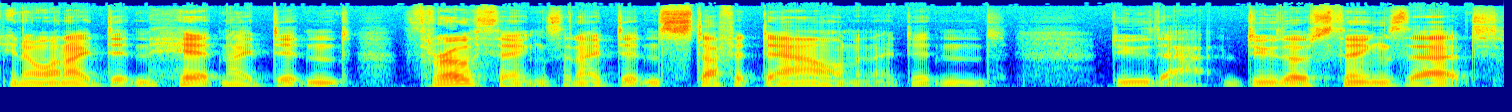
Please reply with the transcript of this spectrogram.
you know, and I didn't hit and I didn't throw things and I didn't stuff it down and I didn't do that, do those things that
